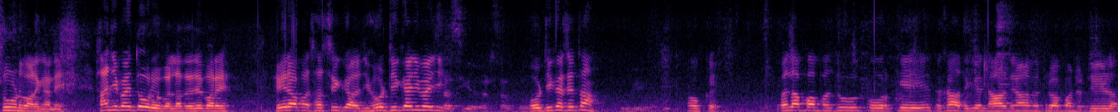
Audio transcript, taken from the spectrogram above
ਸੂਣ ਵਾਲੀਆਂ ਨੇ। ਹਾਂਜੀ ਬਾਈ ਧੋਰੋ ਪਹਿਲਾਂ ਤੇ ਇਹਦੇ ਬਾਰੇ। ਫਿਰ ਆਪਾਂ ਸਤਿ ਸ੍ਰੀ ਅਕਾਲ ਜੀ। ਹੋਰ ਠੀਕ ਹੈ ਜੀ ਬਾਈ ਜੀ? ਸਸੀ ਅਦਰ ਸਾਹਿਬ ਹੋਰ ਠੀਕ ਹੈ ਸੇ ਤਾਂ ਓਕੇ। ਪਹਿਲਾਂ ਆਪਾਂ ਪਸ਼ੂ ਤੋਰ ਕੇ ਦਿਖਾ ਦਈਏ ਨਾਲ ਦੇ ਨਾਲ ਮਿੱਤਰੋ ਆਪਾਂ ਡਿਟੇਲ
